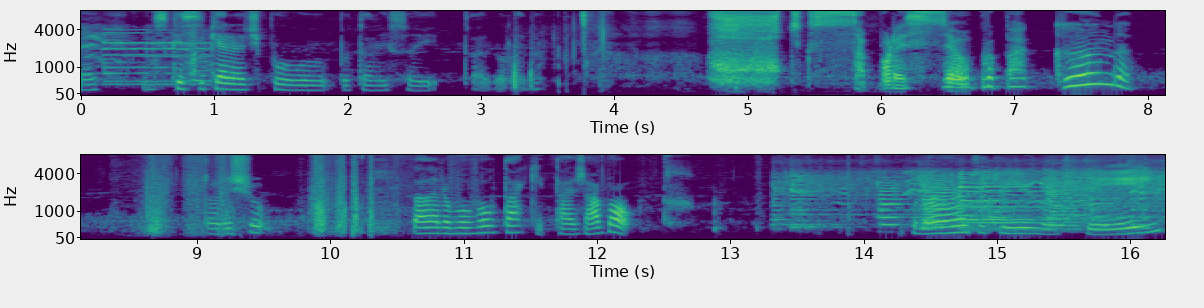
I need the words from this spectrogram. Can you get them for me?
É. Esqueci que era, tipo, botar isso aí, tá, galera? Desapareceu propaganda. Então, deixa eu... Galera, eu vou voltar aqui, tá? Já volto. Pronto, aqui, voltei.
